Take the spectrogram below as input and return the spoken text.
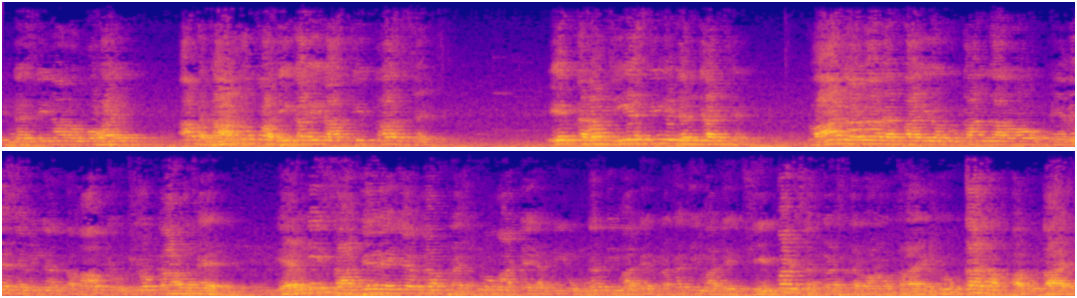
ઇન્ડસ્ટ્રીના લોકો હોય, આ બધા લોકો અધિકારી રાજથી ત્રસ્ત છે. એક તરફ જીએસટી ની ઝંઝટ છે. તો આ નાના વેપારીઓ, દુકાનદારો MSME ના તમામ જે ઉદ્યોગકારો છે એમની સાથે રહીને એમના પ્રશ્નો માટે, એમની ઉન્નતિ માટે, પ્રગતિ માટે જે પણ સંઘર્ષ કરવાનો થાય, યોગદાન આપવાનું થાય,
